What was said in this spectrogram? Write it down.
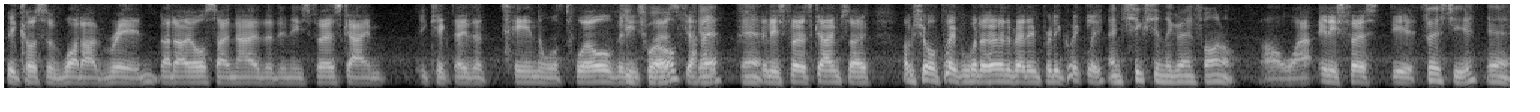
because of what I've read, but I also know that in his first game, he kicked either 10 or 12 in his 12, first game. yeah, yeah. In his first game. So I'm sure people would have heard about him pretty quickly. And six in the grand final. Oh, wow. In his first year. First year, yeah.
